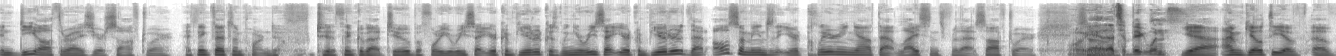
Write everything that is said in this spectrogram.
And deauthorize your software. I think that's important to, to think about too before you reset your computer because when you reset your computer, that also means that you're clearing out that license for that software. Oh So- yeah, that's a big one. Yeah, I'm guilty of, of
